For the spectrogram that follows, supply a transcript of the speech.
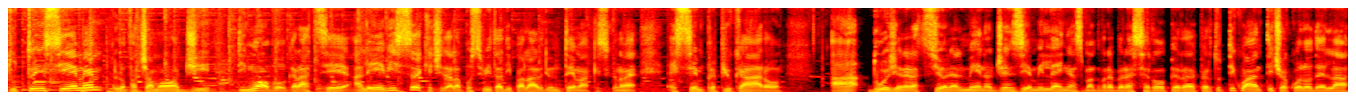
tutto insieme. Lo facciamo oggi di nuovo grazie a Levis che ci dà la possibilità di parlare di un tema che secondo me è sempre più caro a due generazioni almeno, Gen Z e Millennials, ma dovrebbero esserlo per, per tutti quanti, cioè quello della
